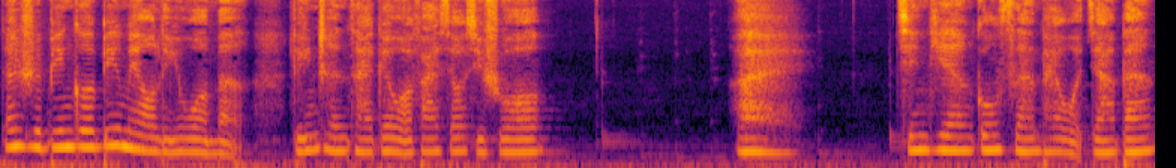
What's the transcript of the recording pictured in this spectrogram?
但是兵哥并没有理我们，凌晨才给我发消息说。唉，今天公司安排我加班，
